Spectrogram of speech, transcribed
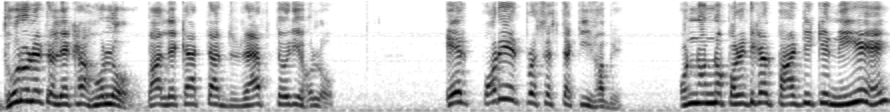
ধরুন এটা লেখা হলো বা লেখা একটা ড্রাফট তৈরি হলো। এর পরের প্রসেসটা কি হবে? অন্য অন্য পলিটিক্যাল পার্টিকে নিয়ে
